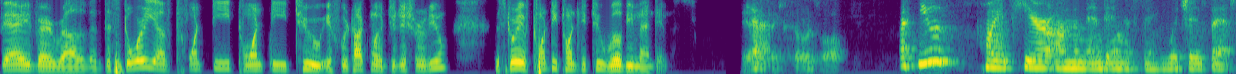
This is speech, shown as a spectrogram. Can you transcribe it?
very very relevant. The story of 2022, if we're talking about judicial review, the story of 2022 will be mandamus. Yeah, yeah. I think so as well. A few points here on the mandamus thing, which is that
